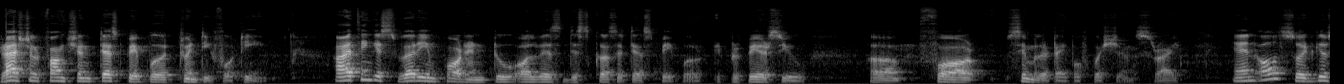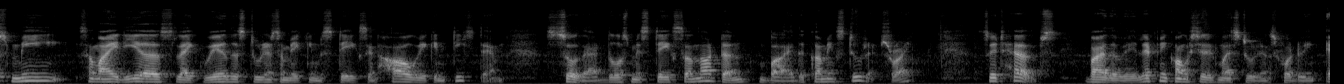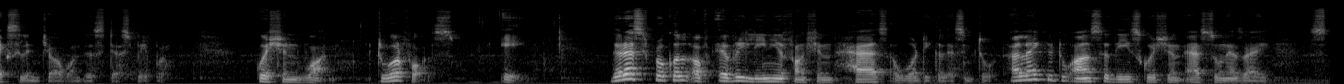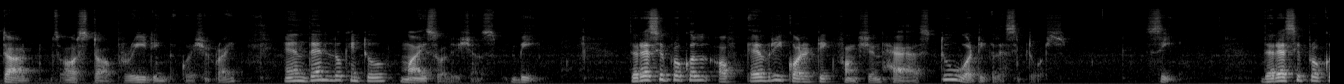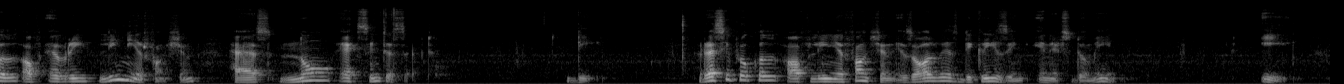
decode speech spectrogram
Rational Function Test Paper 2014. I think it's very important to always discuss a test paper. It prepares you uh, for similar type of questions, right? And also it gives me some ideas like where the students are making mistakes and how we can teach them so that those mistakes are not done by the coming students, right? So it helps. By the way, let me congratulate my students for doing excellent job on this test paper. Question 1. True or false? A. The reciprocal of every linear function has a vertical asymptote. I like you to answer these questions as soon as I start or stop reading the question, right? And then look into my solutions. B. The reciprocal of every quadratic function has two vertical asymptotes. C. The reciprocal of every linear function has no x-intercept. D. Reciprocal of linear function is always decreasing in its domain. E.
